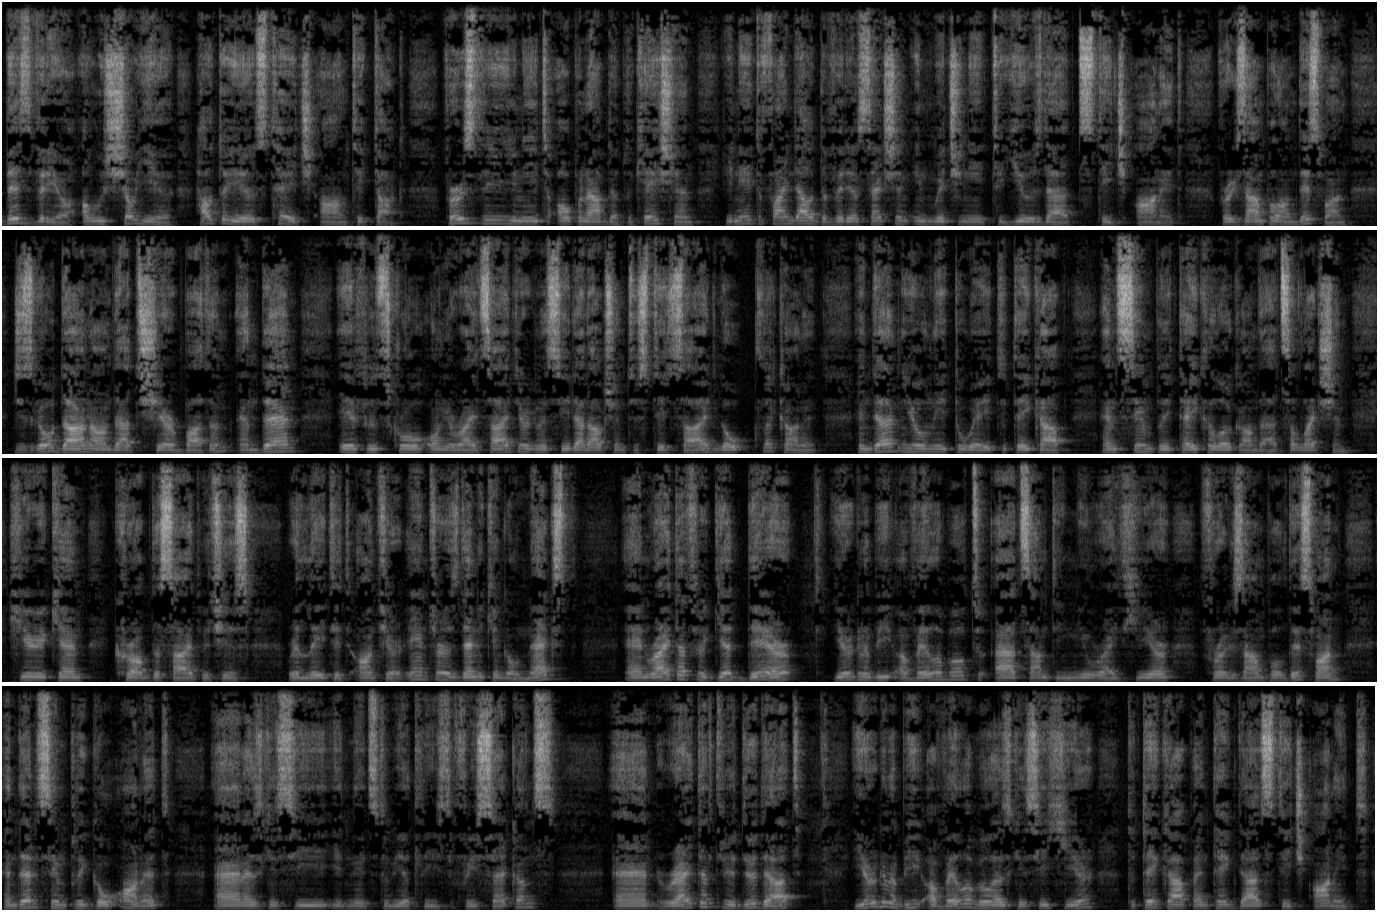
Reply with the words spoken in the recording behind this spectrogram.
In this video, I will show you how to use Stitch on TikTok. Firstly, you need to open up the application. You need to find out the video section in which you need to use that Stitch on it. For example, on this one, just go down on that share button and then if you scroll on your right side, you're going to see that option to Stitch side. Go click on it and then you'll need to wait to take up and simply take a look on that selection. Here you can crop the site which is related onto your interest. Then you can go next. And right after you get there, you're to be available to add something new right here. For example, this one. And then simply go on it. And as you can see, it needs to be at least 3 seconds. And right after you do that, you're to be available, as you can see here, to take up and take that stitch on it.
